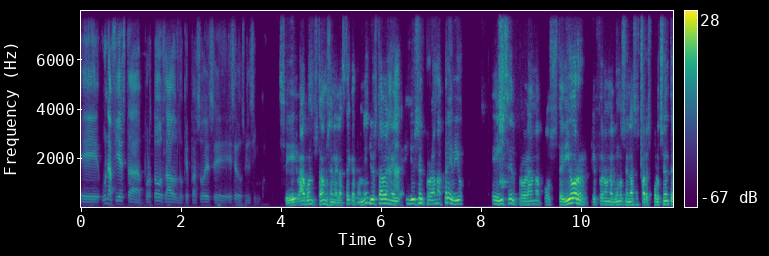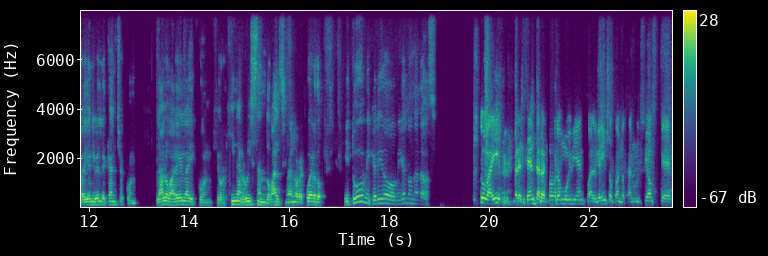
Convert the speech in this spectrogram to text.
eh, una fiesta por todos lados lo que pasó ese, ese 2005. Sí, ah, bueno, estábamos en el Azteca también, yo estaba en el, yo hice el programa previo e hice el programa posterior, que fueron algunos enlaces para SportsCenter ahí a nivel de cancha con Lalo Varela y con Georgina Ruiz Sandoval, si mal no recuerdo. ¿Y tú, mi querido Miguel, dónde andabas? Estuve ahí presente, recuerdo muy bien el grito cuando se anunció que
